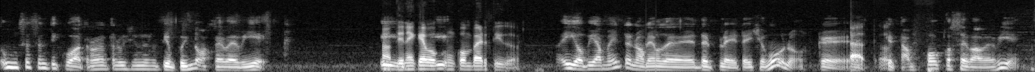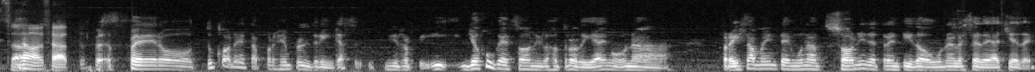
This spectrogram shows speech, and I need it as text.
un 64 a una televisión de estos tiempos y no se ve bien. No, Y- tiene que buscar y- un convertidor. y obviamente no hablemos de- del PlayStation 1, que, que tampoco se va a ver bien. No, exacto. Pe- Pero tú conectas, por ejemplo, el Dreamcast. Y yo jugué Sony los otros días en una, precisamente en una Sony de 32, una LCD HD.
